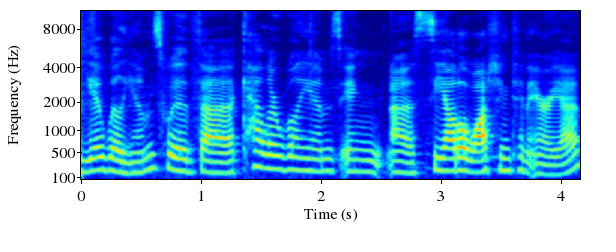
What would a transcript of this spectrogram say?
Vija Williams with uh, Keller Williams in uh, Seattle, Washington area.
